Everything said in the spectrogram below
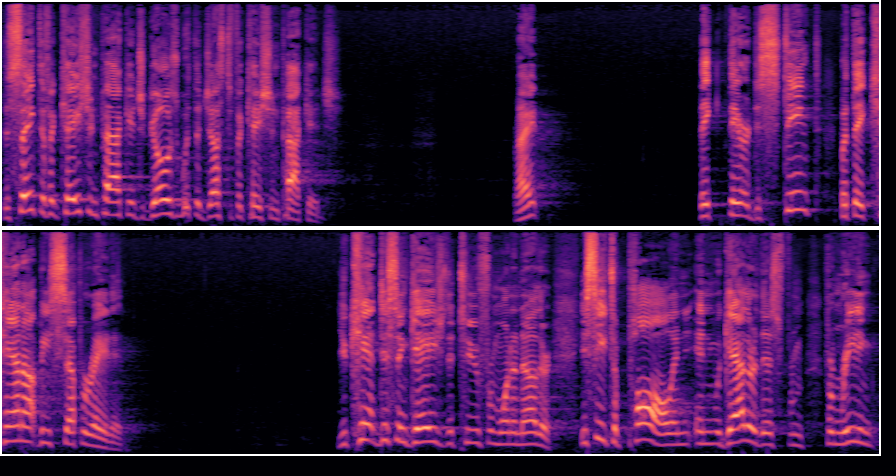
The sanctification package goes with the justification package. Right? They, they are distinct, but they cannot be separated. You can't disengage the two from one another. You see, to Paul, and, and we gather this from, from reading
